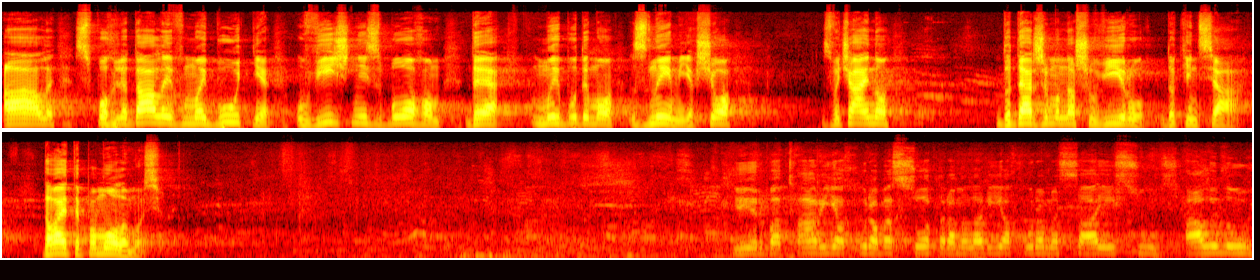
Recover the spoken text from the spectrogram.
але споглядали в майбутнє, у вічність з Богом, де ми будемо з Ним, якщо, звичайно, додержимо нашу віру до кінця. Давайте помолимось. Ірбатарія хурабасотара маларія хурамасая Ісус. Аллилуйя.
